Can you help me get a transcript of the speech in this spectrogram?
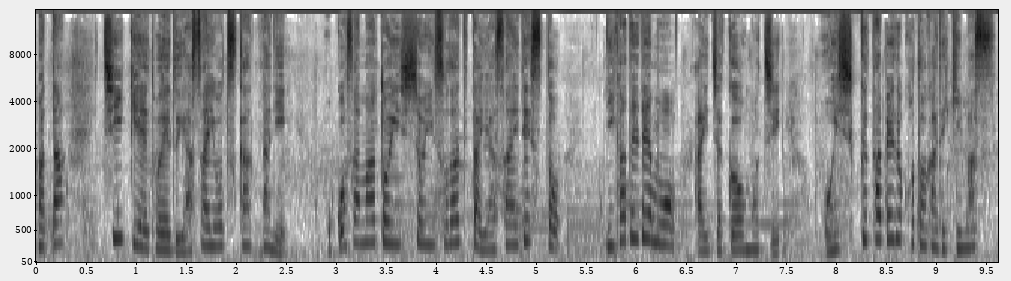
また地域で採れる野菜を使ったりお子様と一緒に育てた野菜ですと苦手でも愛着を持ち美味しく食べることができます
